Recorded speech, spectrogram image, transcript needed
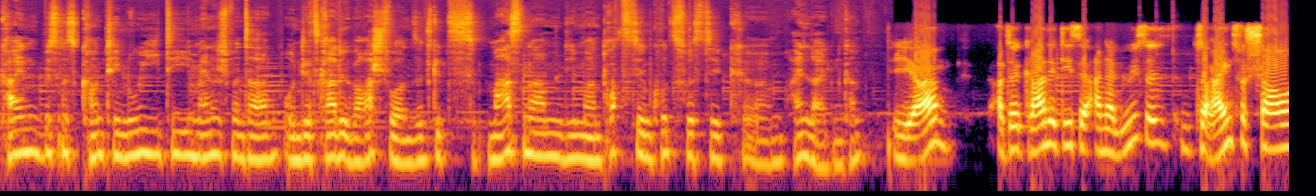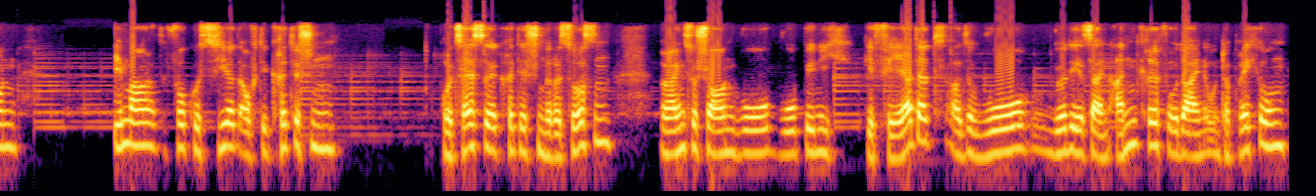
kein Business Continuity Management haben und jetzt gerade überrascht worden sind? Gibt es Maßnahmen, die man trotzdem kurzfristig äh, einleiten kann? Ja, also gerade diese Analyse reinzuschauen, immer fokussiert auf die kritischen Prozesse, kritischen Ressourcen reinzuschauen, wo, wo bin ich gefährdet, also wo würde jetzt ein Angriff oder eine Unterbrechung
